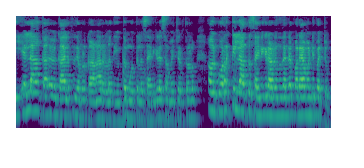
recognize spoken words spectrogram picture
ഈ എല്ലാ കാലത്തും നമ്മൾ കാണാറുള്ളത് യുദ്ധമുഖത്തുള്ള സൈനികരെ സംബന്ധിച്ചിടത്തോളം അവർക്ക് ഉറക്കില്ലാത്ത സൈനികരാണെന്ന് തന്നെ പറയാൻ വേണ്ടി പറ്റും.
